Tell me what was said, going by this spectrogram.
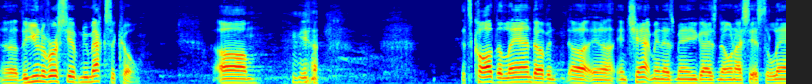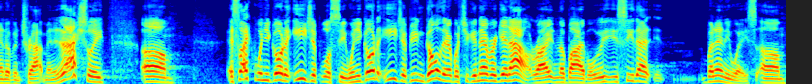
uh, the University of New Mexico. Um, yeah. It's called the land of uh, uh, enchantment, as many of you guys know, and I say it's the land of entrapment. It actually, um, it's like when you go to Egypt, we'll see. When you go to Egypt, you can go there, but you can never get out, right, in the Bible. You see that. But, anyways, um,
